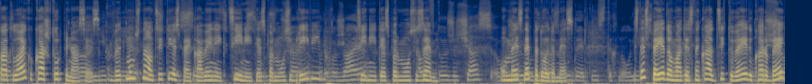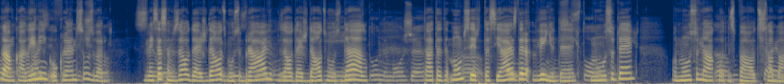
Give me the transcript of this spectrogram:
Kādu laiku karš turpināsies, bet mums nav citu iespēju kā vienīgi cīnīties par mūsu brīvību, cīnīties par mūsu zemi. Un mēs nepadodamies. Es nespēju iedomāties nekādu citu veidu kara beigām kā vienīgi Ukrainas uzvaru. Mēs esam zaudējuši daudz mūsu brāļu, zaudējuši daudz mūsu dēlu. Tātad mums ir tas jāizdara viņu dēļ, mūsu dēļ un mūsu nākotnes paudzes labā.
